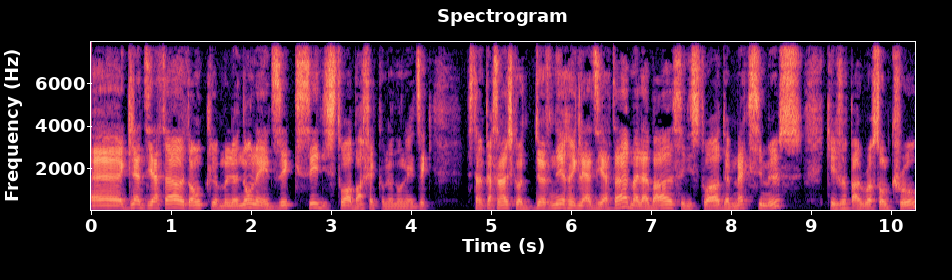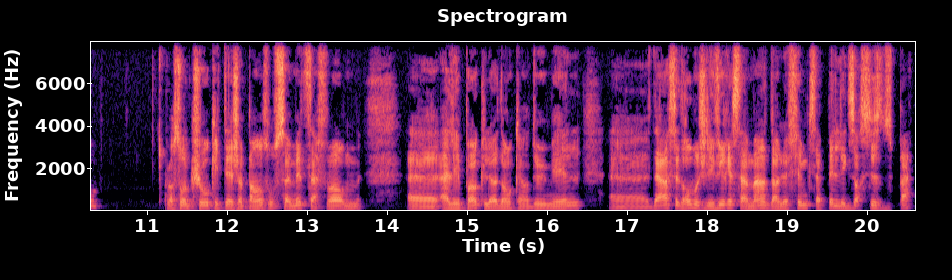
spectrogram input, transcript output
Euh, Gladiateur, donc, le, nom l'indique, c'est l'histoire, ben, en fait, comme le nom l'indique, c'est un personnage qui va devenir un gladiateur, mais à la base, c'est l'histoire de Maximus, qui est joué par Russell Crowe. Russell Crowe qui était, je pense, au sommet de sa forme euh, à l'époque, là, donc en 2000. Euh, D'ailleurs, c'est drôle, moi je l'ai vu récemment dans le film qui s'appelle L'exorcisme du pape.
